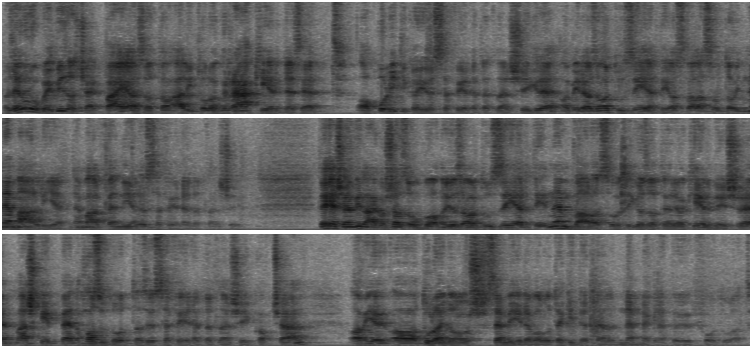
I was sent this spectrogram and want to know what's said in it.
Az Európai Bizottság pályázata állítólag rákérdezett a politikai összeférhetetlenségre, amire az Altus ZRT azt válaszolta, hogy nem áll, ilyen, nem áll fenn ilyen összeférhetetlenség. Teljesen világos azonban, hogy az Altus ZRT nem válaszolt igazat erre a kérdésre, másképpen hazudott az összeférhetetlenség kapcsán, ami a tulajdonos személyére való tekintettel nem meglepő fordulat.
